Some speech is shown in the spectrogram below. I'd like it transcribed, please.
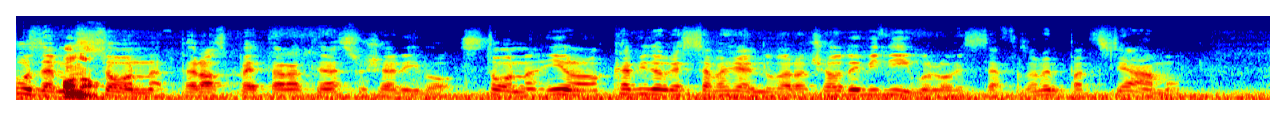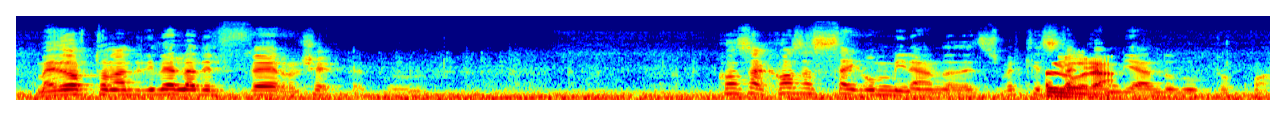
Scusami, no? Stone, però aspetta un attimo, adesso ci arrivo. Stone, io non ho capito che stai facendo, però ce lo devi dire quello che stai facendo, se no impazziamo. Ma hai torto una trivella del ferro, cioè... mm. Cosa, cosa stai combinando adesso? Perché sta Allora. cambiando tutto qua?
